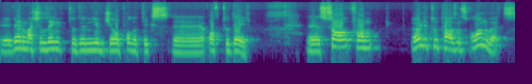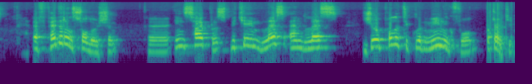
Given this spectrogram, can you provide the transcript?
uh, very much linked to the new geopolitics uh, of today. so from early 2000s onwards, a federal solution in Cyprus became less and less geopolitically meaningful for Turkey.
